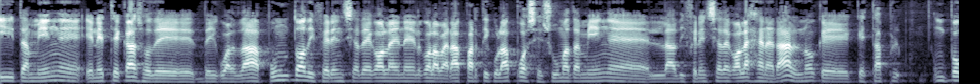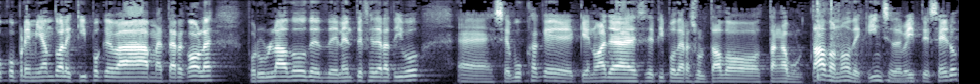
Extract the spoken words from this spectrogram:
y también eh, en este caso de, de, igualdad a puntos, a diferencia de goles en el golaveraz particular, pues se suma también eh, la diferencia de goles general, ¿no? Que, que está un poco premiando al equipo que va a meter goles. Por un lado, desde el ente federativo eh, se busca que, que, no haya ese tipo de resultados tan abultados, ¿no? De 15, de 20, 0.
